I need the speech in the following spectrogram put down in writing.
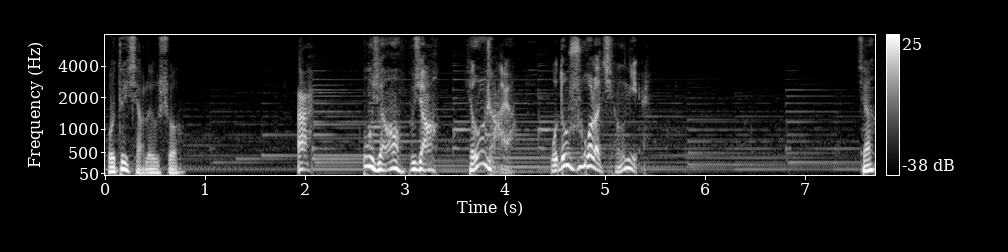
我对小刘说：“哎，不行不行，凭啥呀？”我都说了，请你。行，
